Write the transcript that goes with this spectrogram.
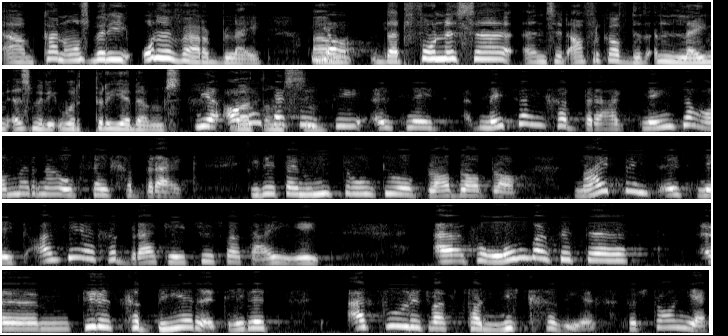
Um, kan ons by die onderwerp bly? Um, ja. dat vonnisse in Suid-Afrika of dit in lyn is met die oortredings nee, wat ons sien? Nee, alles wat is net met sy gebrek. Mense hamer nou op sy gebrek. Jy weet hy moenie tronk toe of bla bla bla. My punt is net as jy 'n gebrek het soos wat hy het, uh vir hom was dit 'n ehm um, toe dit gebeur het, het dit ek voel dit was paniek geweest. Verstaan jy?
